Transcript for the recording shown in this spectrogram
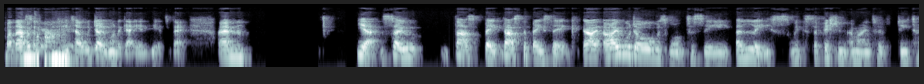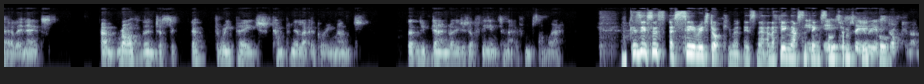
But that's a lot of detail we don't want to get in here today. Um, yeah, so that's ba- that's the basic. I, I would always want to see a lease with sufficient amount of detail in it, um, rather than just a, a three-page company let agreement that you've downloaded off the internet from somewhere. Because it's a, a, serious document, isn't it? And I think that's the it thing. Sometimes people, document.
